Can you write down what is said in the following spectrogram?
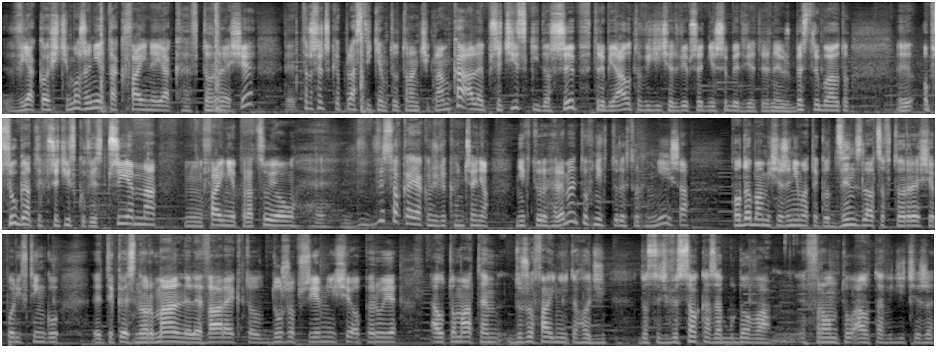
w jakości może nie tak fajne jak w Torresie, y, troszeczkę plastikiem tu trąci klamka, ale przyciski do szyb w trybie auto, widzicie dwie przednie szyby, dwie tylne już bez trybu auto. Obsługa tych przycisków jest przyjemna, mm, fajnie pracują, wysoka jakość wykończenia niektórych elementów, niektórych trochę mniejsza. Podoba mi się, że nie ma tego dzyndzla, co w Torresie po liftingu, y, tylko jest normalny lewarek, to dużo przyjemniej się operuje automatem, dużo fajniej to chodzi. Dosyć wysoka zabudowa mm, frontu auta, widzicie, że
